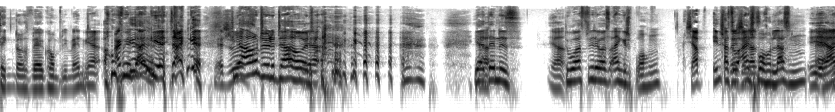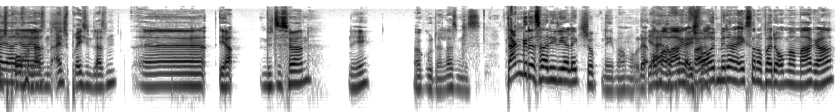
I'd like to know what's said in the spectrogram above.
Denkt doch, es wäre ein Kompliment. Ja, oh, vielen Dank hier, danke. Ja. Dir auch einen schönen Tag heute. Ja, Ja. Dennis, Ja. du hast wieder was eingesprochen. Ich habe Also einsprochen lassen. Ja, äh, ja, einsprochen ja, ja. lassen, einsprechen lassen. Äh, ja. Willst du es hören? Nee. Na gut, dann lassen wir es. Danke, das war die Dialektstub. Nee, machen wir. Oder Ja, Oma Maga. Ich war heute Mittag extra noch bei der Oma Maga.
